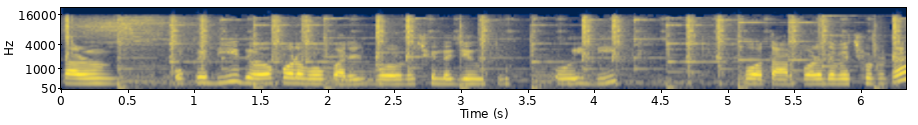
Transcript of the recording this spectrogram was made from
কারণ ওকে দিয়ে দেওয়া করাবো বাড়ির বড় ছেলে যেহেতু। ওই দিক। ও তারপরে দেবে ছোটটা।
